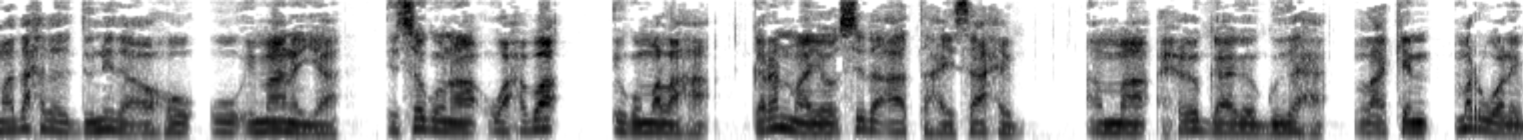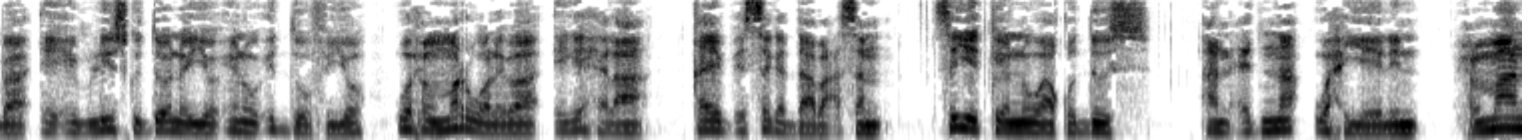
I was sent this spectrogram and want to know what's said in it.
madaxda dunida ahu wuu imaanayaa isaguna waxba iguma laha. Garan maayo sida aad tahay saaxiib ama xooggaaga gudaha laakiin mar waliba ee ibliisku doonayo inuu i duufiyo wuxuu mar waliba iga helaa qayb isaga daabacsan. Sayidkeennu waa quduus aan cidna wax yeelin. Xumaan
